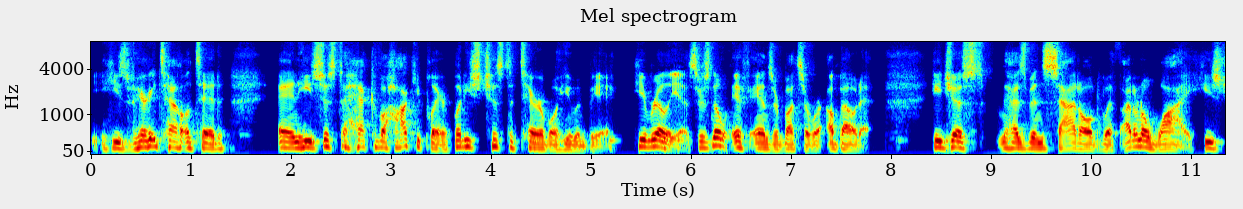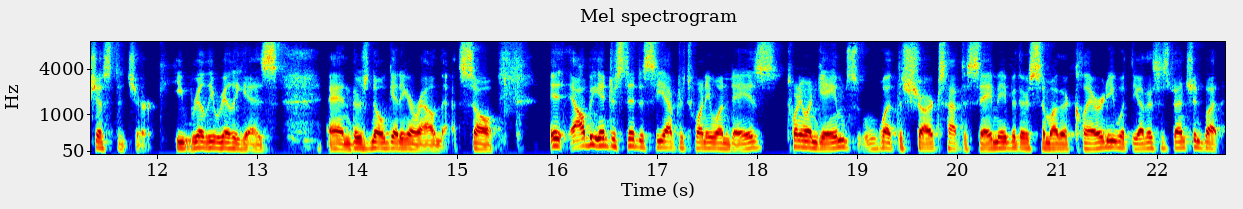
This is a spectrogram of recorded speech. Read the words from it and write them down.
He's very talented and he's just a heck of a hockey player, but he's just a terrible human being. He really is. There's no ifs, ands, or buts about it. he just has been saddled with I don't know why. He's just a jerk. He really, really is, and there's no getting around that. So. It, I'll be interested to see after 21 days, 21 games, what the Sharks have to say. Maybe there's some other clarity with the other suspension, but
